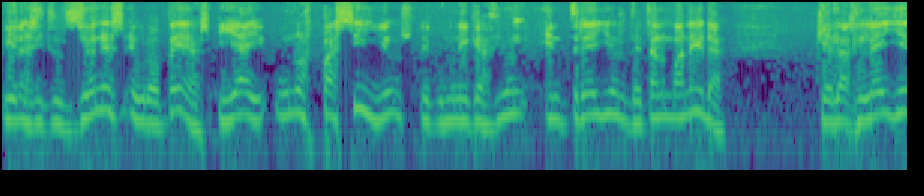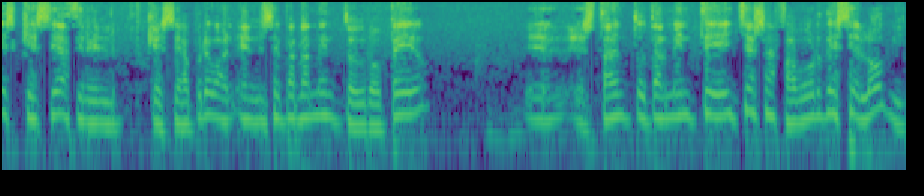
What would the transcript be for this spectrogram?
y de las instituciones europeas y hay unos pasillos de comunicación entre ellos de tal manera que las leyes que se hacen, en el- que se aprueban en ese Parlamento Europeo eh, están totalmente hechas a favor de ese lobby.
